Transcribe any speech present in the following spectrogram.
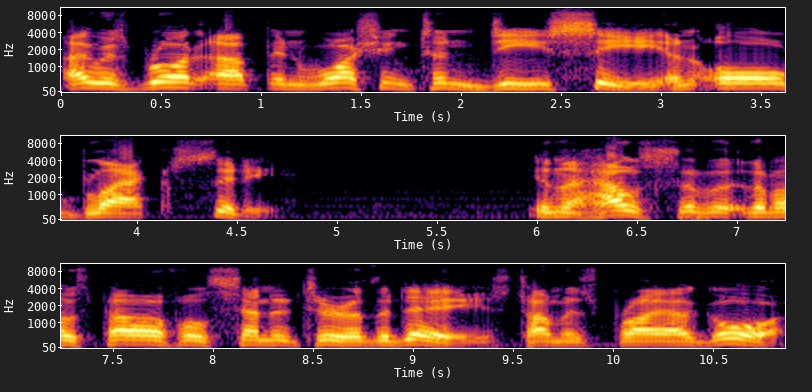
I was brought up in Washington, D.C., an all black city, in the house of uh, the most powerful senator of the days, Thomas Pryor Gore,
